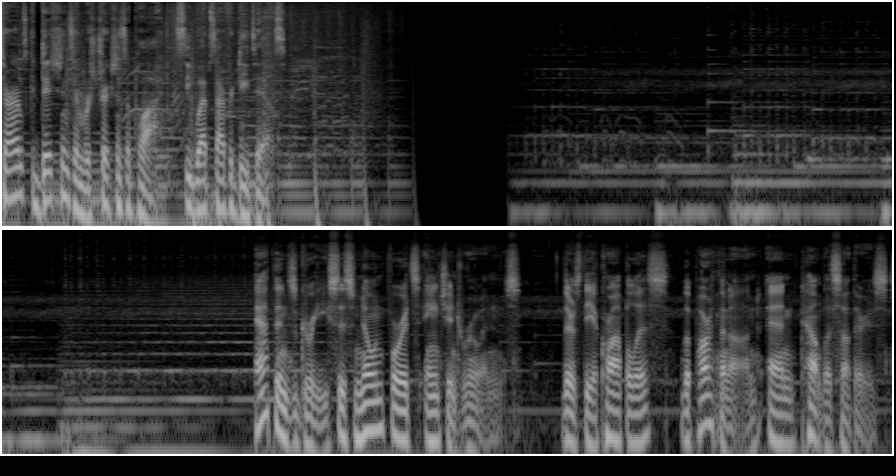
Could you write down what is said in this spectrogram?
Terms, conditions, and restrictions apply. See website for details. Athens, Greece is known for its ancient ruins. There's the Acropolis, the Parthenon, and countless others.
